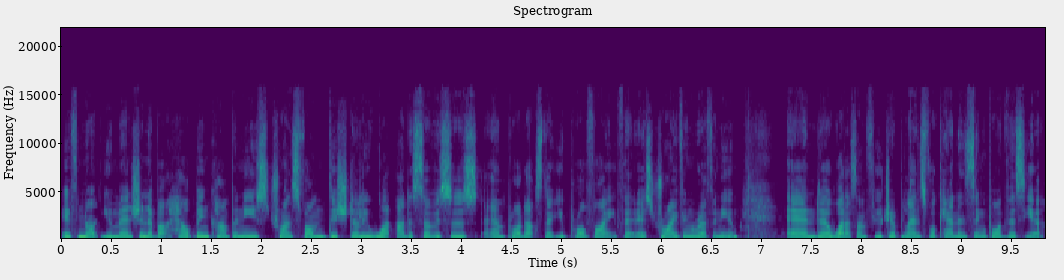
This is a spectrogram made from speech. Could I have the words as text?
If not, you mentioned about helping companies transform digitally. What are the services and products that you provide that is driving revenue? And uh, what are some future plans for Canon Singapore this year?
